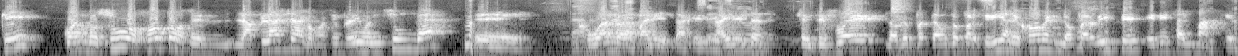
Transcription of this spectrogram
que cuando subo fotos en la playa, como siempre digo, en Zunga, eh, jugando a la paleta, que ahí se te fue lo que te autopercibías de joven, lo perdiste en esa imagen.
